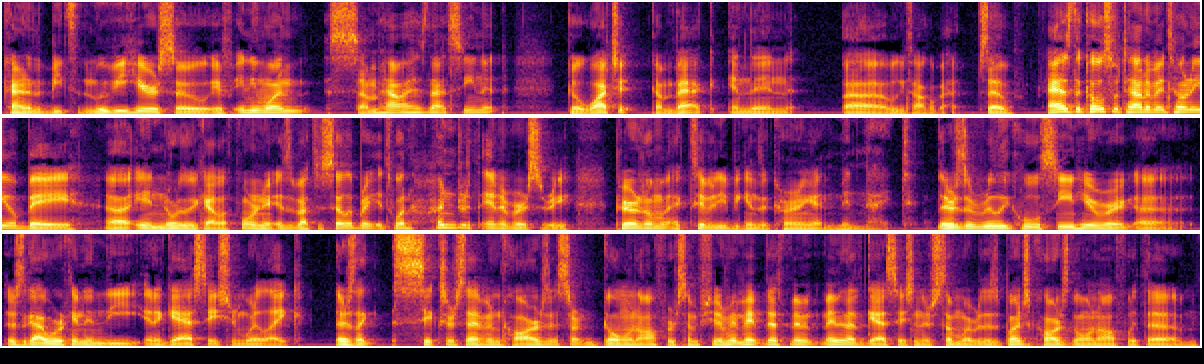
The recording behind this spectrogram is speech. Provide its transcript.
kind of the beats of the movie here. So if anyone somehow has not seen it, go watch it, come back, and then uh, we can talk about it. So, as the coastal town of Antonio Bay uh, in Northern California is about to celebrate its 100th anniversary, paranormal activity begins occurring at midnight. There's a really cool scene here where uh, there's a guy working in the in a gas station where like there's like six or seven cars that start going off or some shit. Maybe that's maybe, not the gas station. There's somewhere, but there's a bunch of cars going off with um,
